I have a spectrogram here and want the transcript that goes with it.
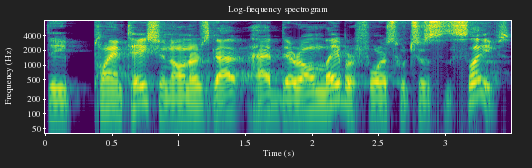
the plantation owners got had their own labor force, which was the slaves.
